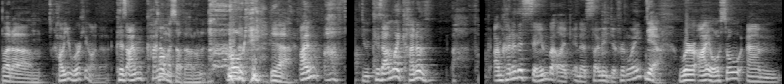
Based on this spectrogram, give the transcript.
but um, How are you working on that? Because I'm kind call of. myself out on it. Oh, okay. yeah. I'm. Oh, fuck, dude. Because I'm like kind of. ah, fuck. I'm kind of the same, but like in a slightly different way. Yeah. Where I also am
